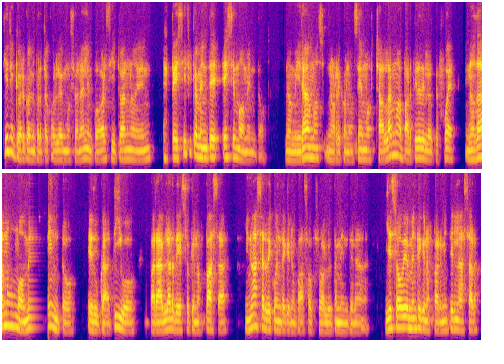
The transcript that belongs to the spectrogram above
tiene que ver con el protocolo emocional en poder situarnos en específicamente ese momento. Nos miramos, nos reconocemos, charlamos a partir de lo que fue. Nos damos un momento educativo para hablar de eso que nos pasa y no hacer de cuenta que no pasa absolutamente nada. Y eso obviamente que nos permite enlazar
